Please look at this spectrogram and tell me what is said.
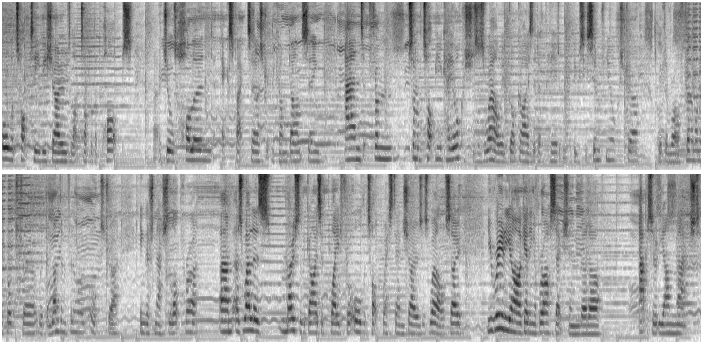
all the top TV shows like Top of the Pops, uh, Jools Holland, X Factor, Strictly Come Dancing, and from some of the top UK orchestras as well. We've got guys that have appeared with the BBC Symphony Orchestra, with the Royal Philharmonic Orchestra, with the London Philharmonic Orchestra, English National Opera, um, as well as most of the guys have played for all the top West End shows as well. So you really are getting a brass section that are absolutely unmatched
